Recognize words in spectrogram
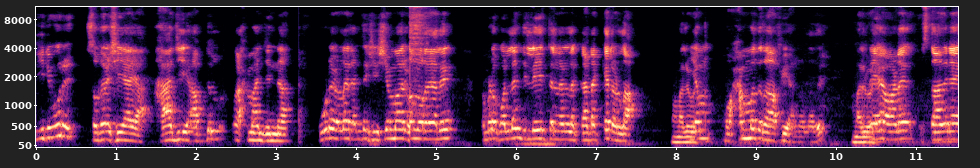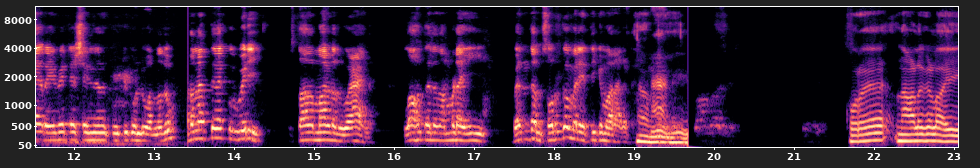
തിരൂർ സ്വദേശിയായ ഹാജി അബ്ദുൽ റഹ്മാൻ ജിന്ന കൂടെയുള്ള രണ്ട് ശിഷ്യന്മാർ എന്ന് പറഞ്ഞാൽ നമ്മുടെ കൊല്ലം ജില്ലയിൽ തന്നെയുള്ള കടക്കലുള്ള എം മുഹമ്മദ് റാഫിയാണുള്ളത് അദ്ദേഹമാണ് ഉസ്താദിനെ റെയിൽവേ സ്റ്റേഷനിൽ നിന്ന് കൂട്ടിക്കൊണ്ടുവന്നതും പഠനത്തിനൊക്കെ ഉപരി ഉസ്താദന്മാരുടെ ദുആയാണ്. അള്ളാഹു തല നമ്മുടെ ഈ ബന്ധം സ്വർഗം വരെ എത്തിക്കുമാറാകട്ടെ. കുറെ നാളുകളായി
